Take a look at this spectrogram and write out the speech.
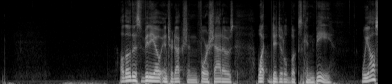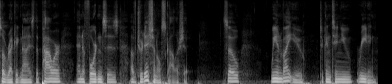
Although this video introduction foreshadows what digital books can be, we also recognize the power and affordances of traditional scholarship. So we invite you to continue reading.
